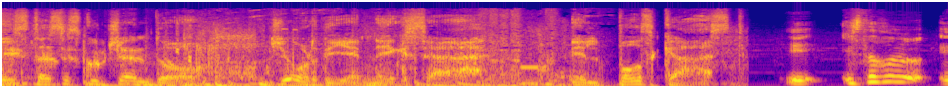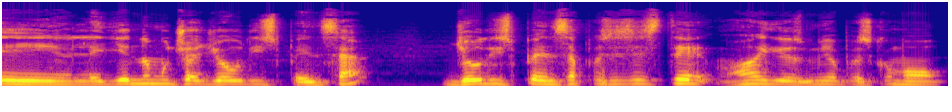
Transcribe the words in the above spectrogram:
Estás escuchando Jordi Anexa, el podcast. Eh, he estado eh, leyendo mucho a Joe Dispensa. Joe Dispensa, pues es este, ay Dios mío, pues como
